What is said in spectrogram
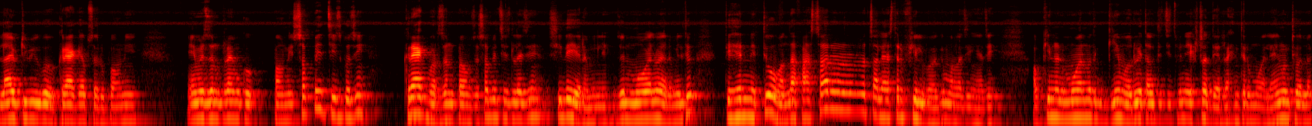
लाइभ टिभीको क्र्याक एप्सहरू पाउने एमाजोन प्राइमको पाउने सबै चिजको चाहिँ क्र्याक भर्जन पाउँछ। सबै चिजलाई चाहिँ सिधै हेरेर मिल्ने जुन मोबाइलमा हेरेर मिल्थ्यो त्यसरी नै त्योभन्दा फास्ट सर चले जस्तो फिल भयो कि मलाई चाहिँ यहाँ चाहिँ। अब किनभने मोबाइलमा त गेमहरू यताउति चिज पनि एक्स्ट्रा धेरै राखिन्थ्यो र मोबाइल ह्याङ हुन्थ्यो होला।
